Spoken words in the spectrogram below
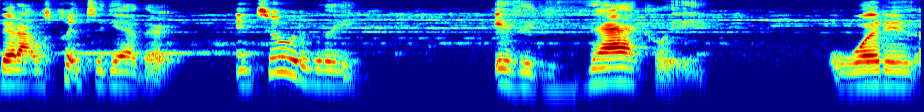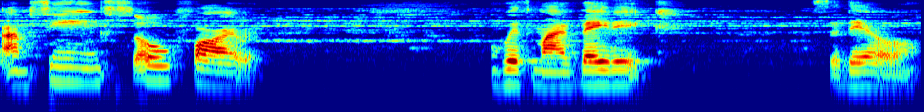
that I was putting together intuitively is exactly what is I'm seeing so far with my Vedic sidereal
